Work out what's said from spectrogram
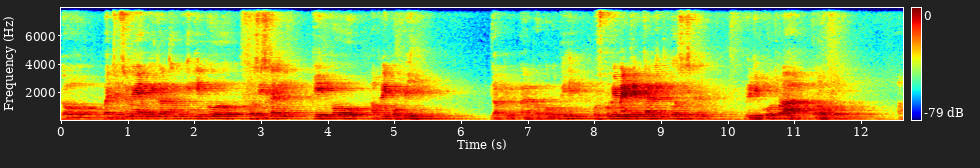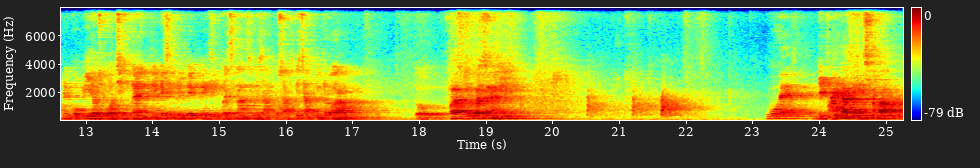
तो बच्चों से मैं अपील करता हूँ कि इनको कोशिश करें कि इनको अपनी कॉपी फ़ोटो है, उसको भी मेंटेन करने की कोशिश करें। वीडियो को थोड़ा रोको अपनी कॉपी है, उसको अच्छी तरीके से फिर देख लें क्वेश्चन आंसर में आपको साथ के साथ भी करवा रहा हूँ तो फ़र्स्ट जो क्वेश्चन है वो है define the principal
